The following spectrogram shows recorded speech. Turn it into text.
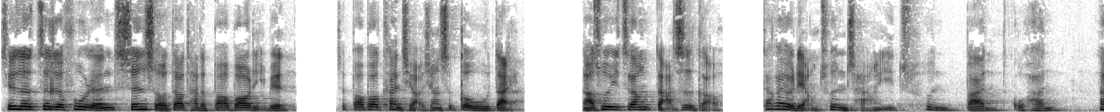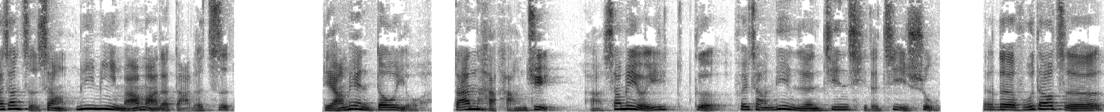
接着，这个妇人伸手到她的包包里面，这包包看起来好像是购物袋，拿出一张打字稿。大概有两寸长，一寸半宽。那张纸上密密麻麻的打了字，两面都有啊单行行距啊。上面有一个非常令人惊奇的技术。那个辅导者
